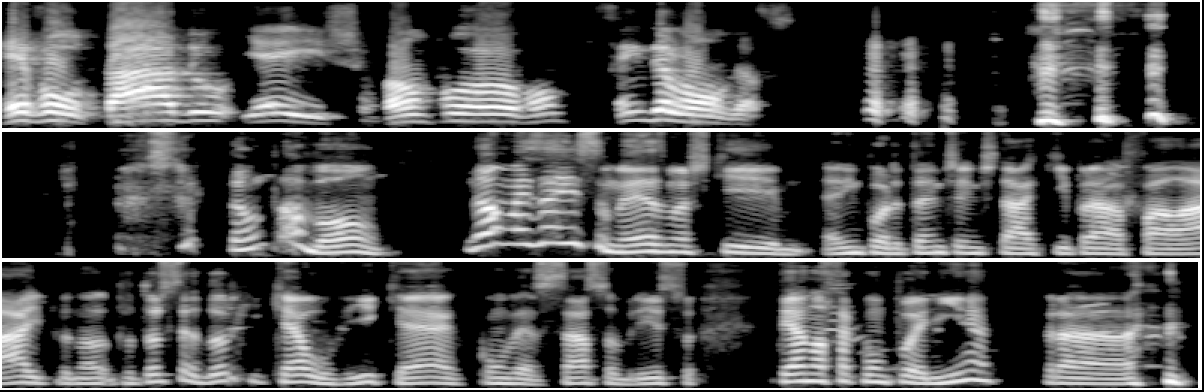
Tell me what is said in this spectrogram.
revoltado, e é isso. Vamos, por, vamos sem delongas. então tá bom. Não, mas é isso mesmo. Acho que é importante a gente estar aqui para falar e para o torcedor que quer ouvir, quer conversar sobre isso, ter a nossa companhia para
